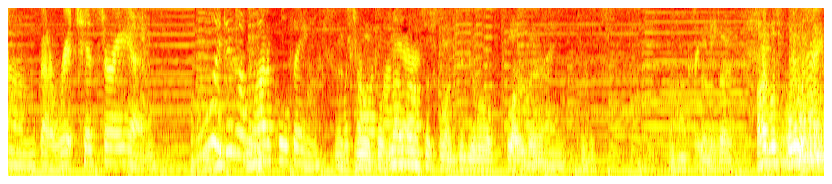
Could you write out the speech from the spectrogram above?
Um, got a rich history, and we really do have a lot of cool things. It's What's really cool. No, hair? no, it's just going to give you a little flow Oh, there. thanks. it's, uh-huh, it's been a day. All right, let's pour. Okay.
